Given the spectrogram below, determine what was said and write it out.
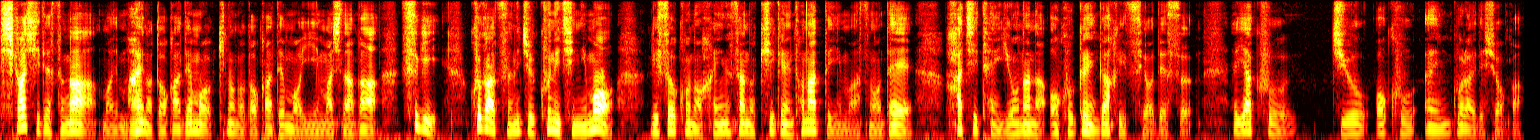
しかしですが、ま、前の動画でも昨日の動画でも言いましたが、次9月29日にも利息の返済の期限となっていますので、8.47億元が必要です。約10億円ぐらいでしょうか。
